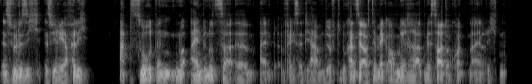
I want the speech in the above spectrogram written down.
Es würde sich, es wäre ja völlig absurd, wenn nur ein Benutzer äh, ein Face ID haben dürfte. Du kannst ja auf dem Mac auch mehrere Administratorkonten einrichten.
